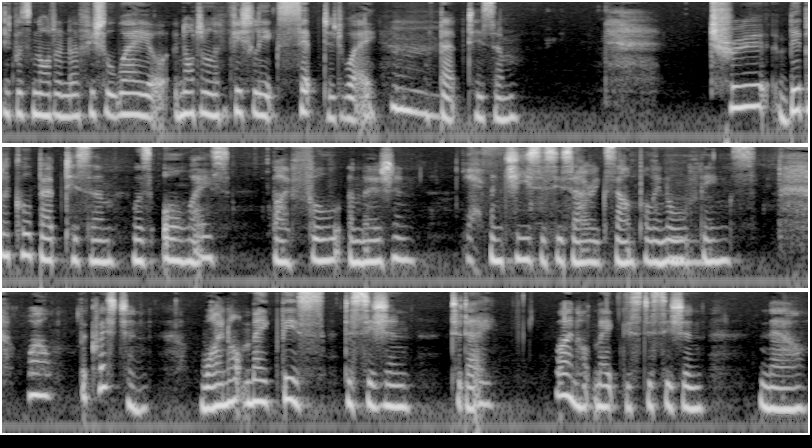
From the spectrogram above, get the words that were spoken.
it was not an official way, or not an officially accepted way mm. of baptism. True biblical baptism was always by full immersion, yes. and Jesus is our example in all mm. things. Well, the question why not make this decision today? Why not make this decision now?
